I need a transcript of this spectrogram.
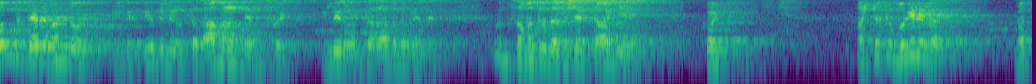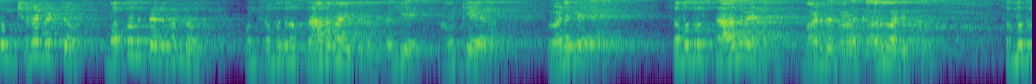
ಒಂದು ತೆರೆ ಬಂದು ಇಲ್ಲಿ ಹೃದಯದಲ್ಲಿರುವಂಥ ರಾಮನನ್ನು ನೆನೆಸೋಯ್ತು ಇಲ್ಲಿರುವಂಥ ರಾಮನ ಮೇಲೆ ಒಂದು ಸಮುದ್ರದ ಅಭಿಷೇಕ ಆಗಿ ಹೋಯ್ತು. ಅಷ್ಟಕ್ಕೆ ಮುಗಿಲಿಲ್ಲ. ಮತ್ತೊಂದು ಕ್ಷಣ ಬಿಟ್ಟು ಮತ್ತೊಂದು ತೆರೆ ಬಂದು ಒಂದು ಸಮುದ್ರ ಸ್ನಾನವೇ ಆಯಿತು ನಮ್ಗೆ. ಅಲ್ಲಿಯೇ ನೌಕೆಯ ಒಳಗೆ ಸಮುದ್ರ ಸ್ನಾನವೇ ಮಾಡಿದ ಬಹಳ ಕಾಲವಾಗಿತ್ತು ಸಮುದ್ರ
